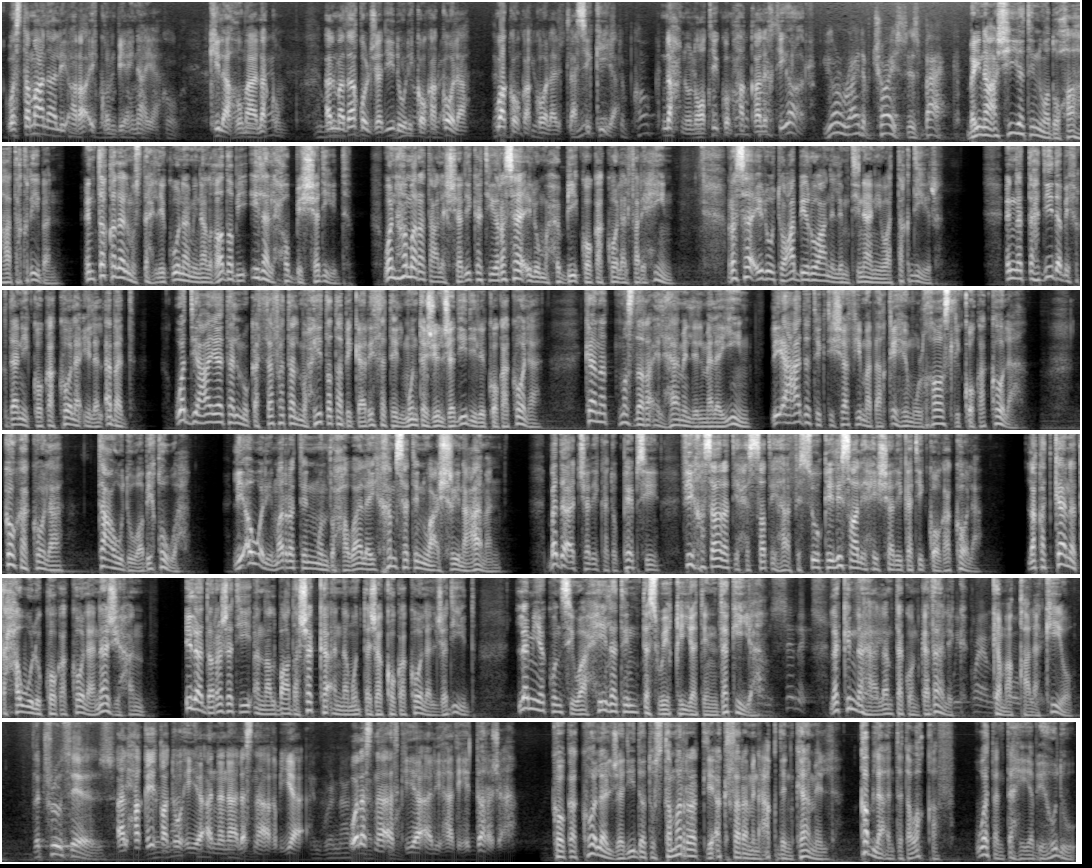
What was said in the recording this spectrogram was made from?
واستمعنا لآرائكم بعناية. كلاهما لكم. المذاق الجديد لكوكاكولا وكوكاكولا الكلاسيكية. نحن نعطيكم حق الاختيار. بين عشية وضحاها تقريبا. انتقل المستهلكون من الغضب إلى الحب الشديد وانهمرت على الشركة رسائل محبي كوكاكولا الفرحين رسائل تعبر عن الامتنان والتقدير. إن التهديد بفقدان كوكاكولا إلى الأبد والدعاية المكثفة المحيطة بكارثة المنتج الجديد لكوكاكولا كانت مصدر إلهام للملايين لإعادة اكتشاف مذاقهم الخاص لكوكاكولا. كوكاكولا تعود وبقوة. لأول مرة منذ حوالي 25 عاماً بدأت شركة بيبسي في خسارة حصتها في السوق لصالح شركة كوكاكولا. لقد كان تحول كوكاكولا ناجحاً إلى درجة أن البعض شك أن منتج كوكاكولا الجديد لم يكن سوى حيلة تسويقية ذكية لكنها لم تكن كذلك كما قال كيو. الحقيقة هي أننا لسنا أغبياء ولسنا أذكياء لهذه الدرجة. كوكاكولا الجديدة استمرت لأكثر من عقد كامل قبل أن تتوقف وتنتهي بهدوء.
